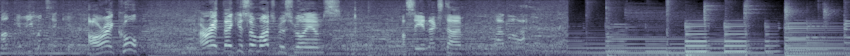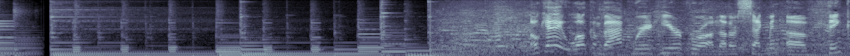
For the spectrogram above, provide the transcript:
I'll give you a ticket. All right, cool. All right, thank you so much, Miss Williams. I'll see you next time. Bye bye. Okay, welcome back. We're here for another segment of Think,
